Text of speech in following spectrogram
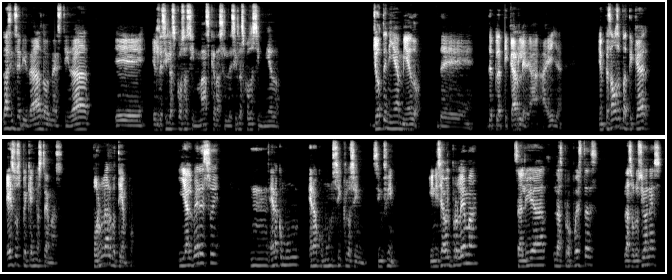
La sinceridad, la honestidad, eh, el decir las cosas sin máscaras, el decir las cosas sin miedo yo tenía miedo de, platicarle a, ella. Empezamos a platicar esos pequeños temas por un largo tiempo. Y al ver eso, mm, era, como un, era como un ciclo sin, sin fin. Iniciaba el problema, salían las propuestas, las soluciones,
